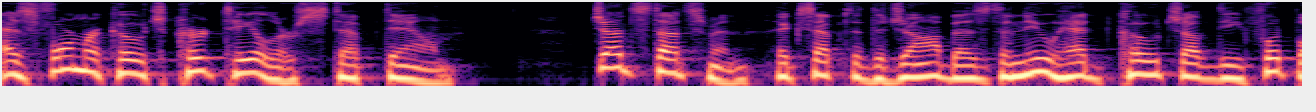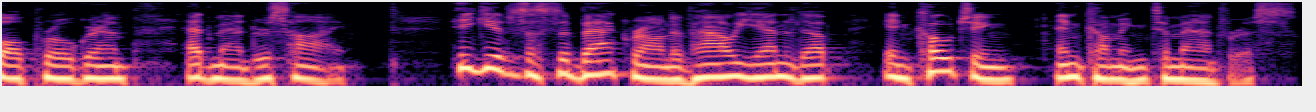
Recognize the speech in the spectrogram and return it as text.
as former coach Kurt Taylor stepped down. Judd Stutzman accepted the job as the new head coach of the football program at Madras High. He gives us the background of how he ended up in coaching and coming to Madras.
